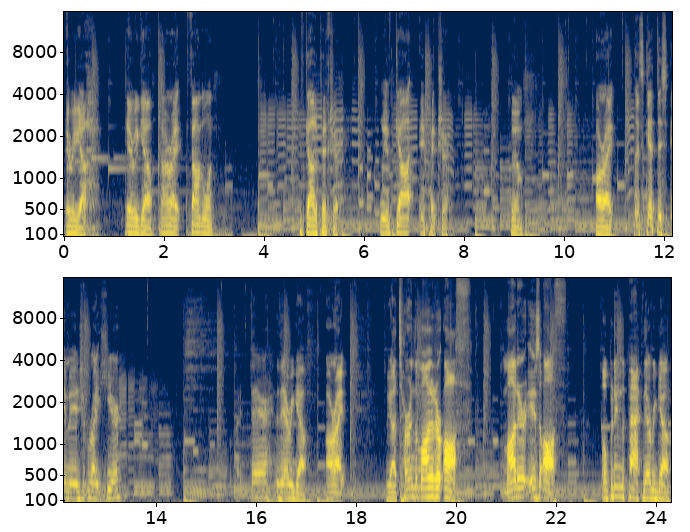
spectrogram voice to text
There we go. There we go. All right, found one. We've got a picture. We have got a picture. Boom. All right, let's get this image right here. Right there. There we go. All right, we gotta turn the monitor off. Monitor is off. Opening the pack. There we go.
